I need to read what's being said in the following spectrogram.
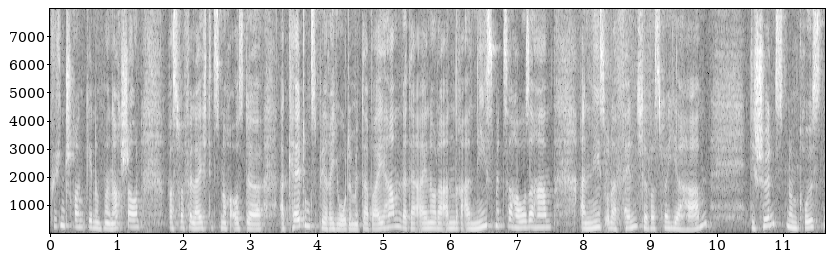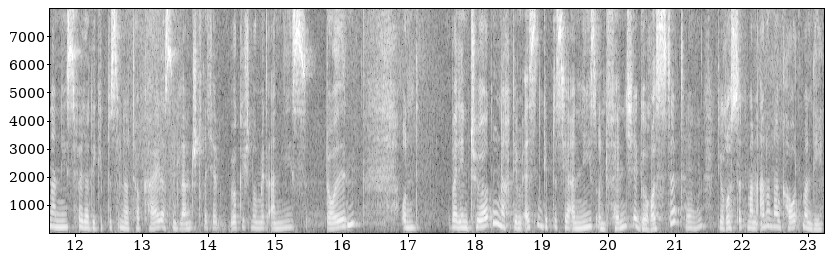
Küchenschrank gehen und mal nachschauen, was wir vielleicht jetzt noch aus der Erkältungsperiode mit dabei haben. Wird der eine oder andere Anis mit zu Hause haben. Anis oder Fenchel, was wir hier haben. Die schönsten und größten Anisfelder, die gibt es in der Türkei. Das sind Landstriche wirklich nur mit Anisdolden. Und bei den Türken nach dem Essen gibt es ja Anis und Fenchel geröstet. Mhm. Die röstet man an und dann kaut man die.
